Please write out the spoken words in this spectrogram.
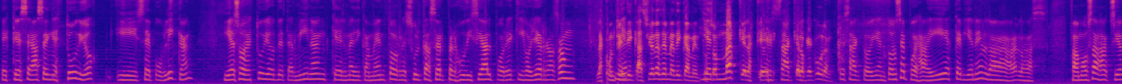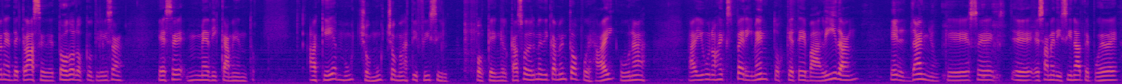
es que se hacen estudios y se publican y esos estudios determinan que el medicamento resulta ser perjudicial por X o Y razón. Las contraindicaciones del medicamento son más que las que, que, lo que curan. Exacto, y entonces pues ahí es que vienen las famosas acciones de clase de todos los que utilizan ese medicamento. Aquí es mucho, mucho más difícil, porque en el caso del medicamento pues hay, una, hay unos experimentos que te validan el daño que ese, eh, esa medicina te puede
